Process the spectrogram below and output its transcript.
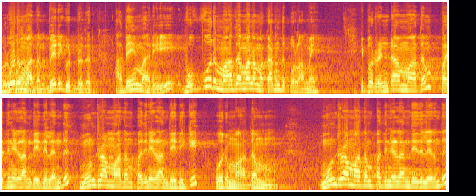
ஒரு மாதம். வெரி குட் பிரதர் அதே மாதிரி ஒவ்வொரு மாதமாக நம்ம கடந்து போகலாமே இப்போ ரெண்டாம் மாதம் பதினேழாம் தேதியிலேருந்து மூன்றாம் மாதம் பதினேழாம் தேதிக்கு ஒரு மாதம். மூன்றாம் மாதம் பதினேழாம் தேதியிலேருந்து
